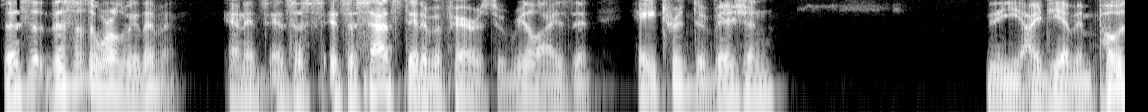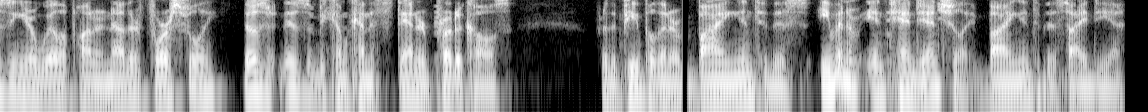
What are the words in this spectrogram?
This is, this is the world we live in. And it's, it's, a, it's a sad state of affairs to realize that hatred, division, the idea of imposing your will upon another forcefully those those have become kind of standard protocols for the people that are buying into this even in tangentially buying into this idea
